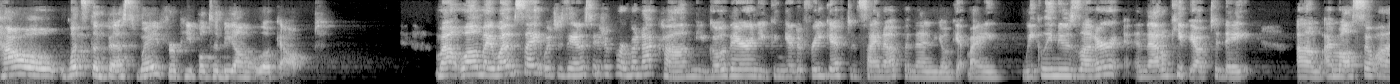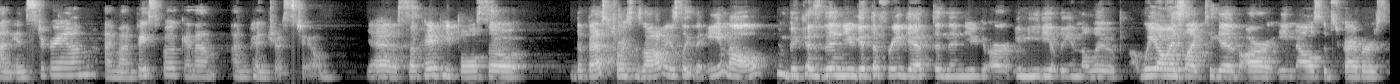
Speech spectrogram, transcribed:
How, what's the best way for people to be on the lookout? Well, well, my website, which is anastasiacorbin.com, you go there and you can get a free gift and sign up, and then you'll get my weekly newsletter, and that'll keep you up to date. Um, I'm also on Instagram, I'm on Facebook, and I'm on Pinterest too. Yes. Okay, people. So the best choice is obviously the email because then you get the free gift and then you are immediately in the loop. We always like to give our email subscribers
